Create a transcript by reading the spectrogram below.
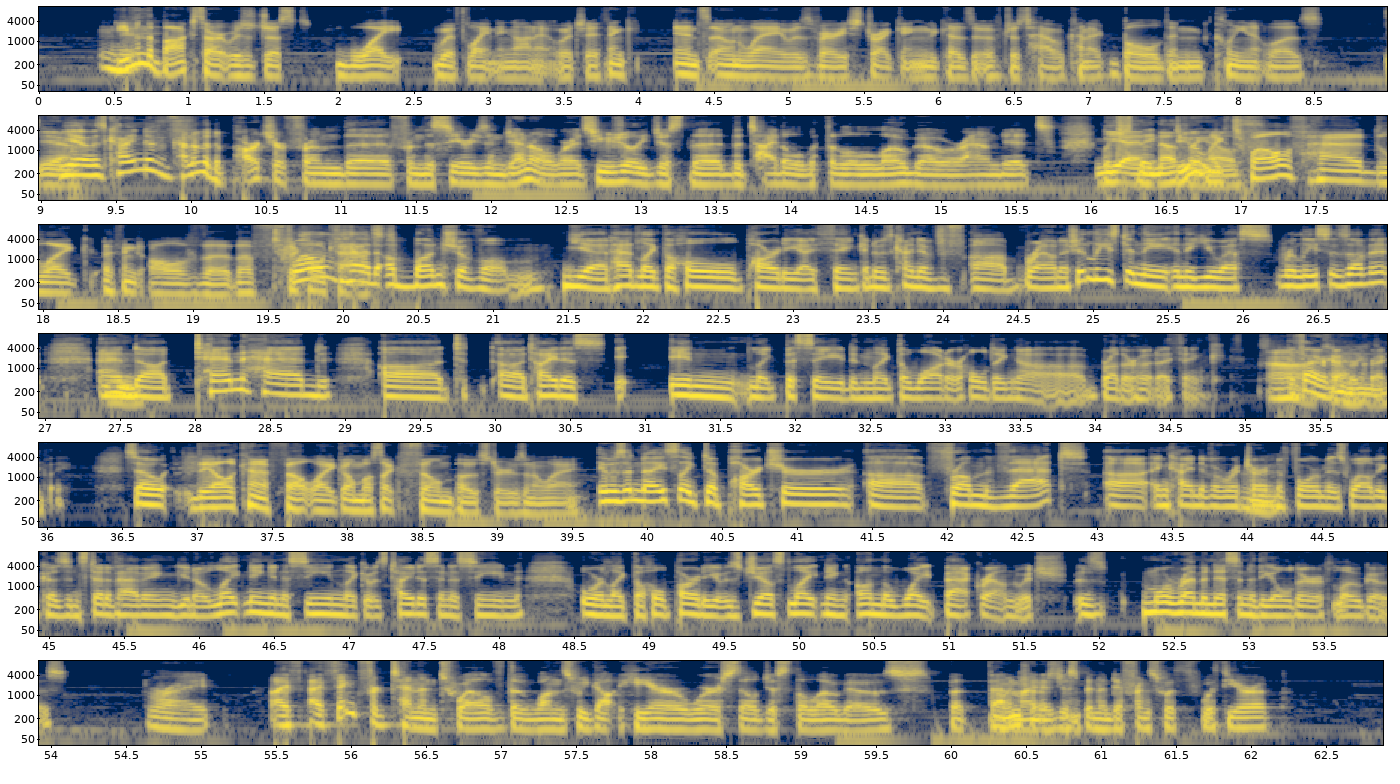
Even the box art was just white with lightning on it, which I think in its own way was very striking because of just how kind of bold and clean it was. Yeah. yeah. it was kind of Kind of a departure from the from the series in general, where it's usually just the the title with the little logo around it. Which Yeah, they nothing do. Like else. 12 12 had like I think all of the the the full Twelve had a bunch of them. Yeah, it had like the whole party, I think, and it was kind of uh, brownish, at least in the in the U.S. releases of it. And Hmm. uh, ten had uh, t- uh, Tidus in like Besaid in like the water, holding uh, Brotherhood, I think, if I remember Okay. correctly. So They all kind of felt like almost like film posters in a way. it was a nice like departure uh, from that uh, and kind of a return to form as well because instead of having you know lightning in a scene like it was Tidus in a scene or like the whole party it was just lightning on the white background which is more reminiscent of the older logos Right. I, I think for 10 and 12, the ones we got here were still just the logos, but that Oh, might have just been a difference with, with Europe.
